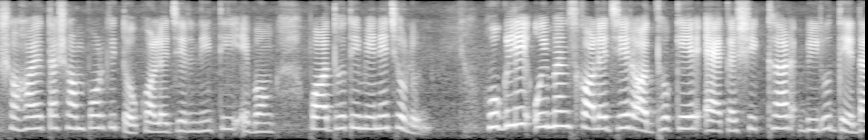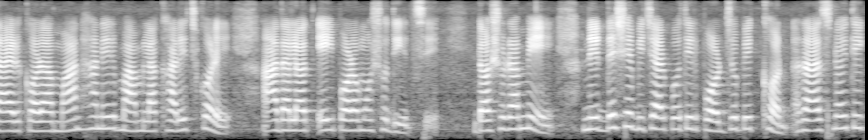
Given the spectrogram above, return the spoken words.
সহায়তা সম্পর্কিত কলেজের নীতি এবং পদ্ধতি মেনে চলুন। হুগলি উইমেন্স কলেজের অধ্যক্ষের এক শিক্ষার বিরুদ্ধে দায়ের করা মানহানির মামলা খারিজ করে আদালত এই পরামর্শ দিয়েছে। দশরা মে নির্দেশে বিচারপতির পর্যবেক্ষণ রাজনৈতিক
